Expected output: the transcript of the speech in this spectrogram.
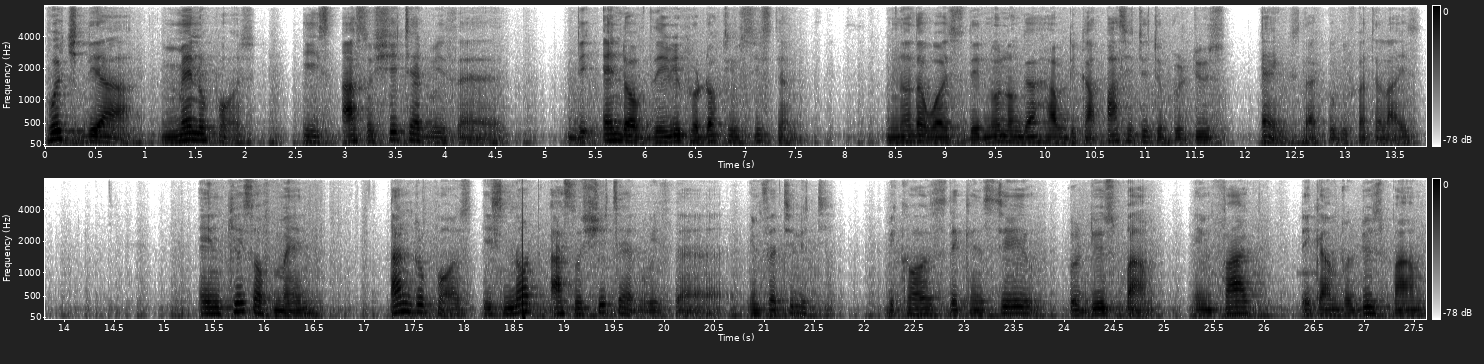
which their menopause is associated with uh, the end of the reproductive system. In other words, they no longer have the capacity to produce eggs that could be fertilized. In case of men, andropause is not associated with uh, infertility because they can still produce sperm. In fact, they can produce sperm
